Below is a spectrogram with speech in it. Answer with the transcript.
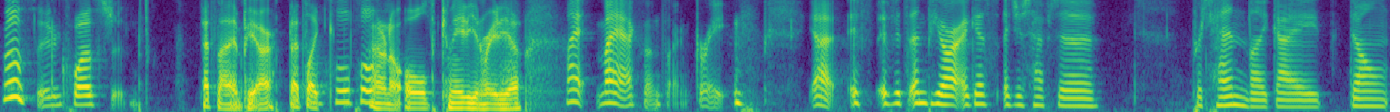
pressing question. That's not NPR. That's like I don't know, old Canadian radio. My my accents aren't great. yeah, if if it's NPR, I guess I just have to pretend like I don't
